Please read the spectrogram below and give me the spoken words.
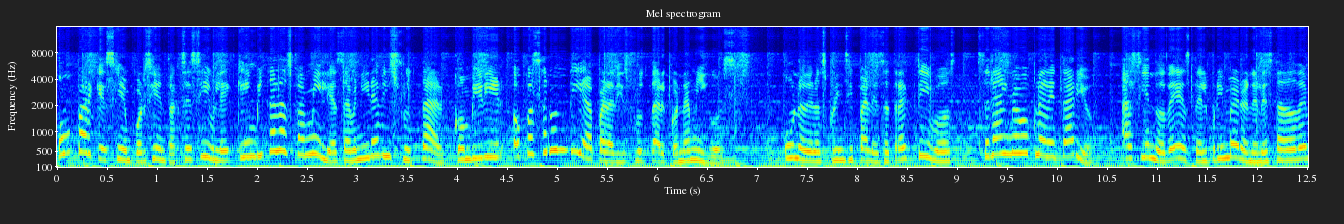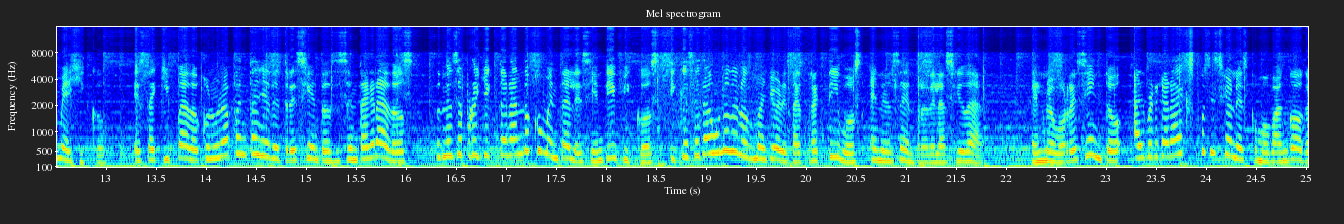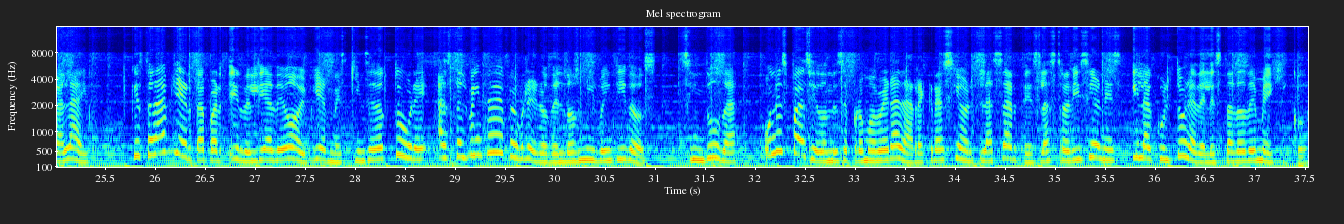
un parque 100% accesible que invita a las familias a venir a disfrutar, convivir o pasar un día para disfrutar con amigos. Uno de los principales atractivos será el nuevo planetario, haciendo de este el primero en el Estado de México. Está equipado con una pantalla de 360 grados donde se proyectarán documentales científicos y que será uno de los mayores atractivos en el centro de la ciudad. El nuevo recinto albergará exposiciones como Van Gogh Alive, que estará abierta a partir del día de hoy, viernes 15 de octubre, hasta el 20 de febrero del 2022. Sin duda, un espacio donde se promoverá la recreación, las artes, las tradiciones y la cultura del Estado de México.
